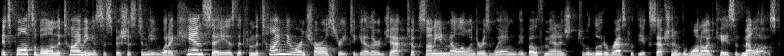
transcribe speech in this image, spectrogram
It's possible, and the timing is suspicious to me. What I can say is that from the time they were in Charles Street together, Jack took Sonny and Mello under his wing. They both managed to elude arrest, with the exception of the one odd case of Mello's.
